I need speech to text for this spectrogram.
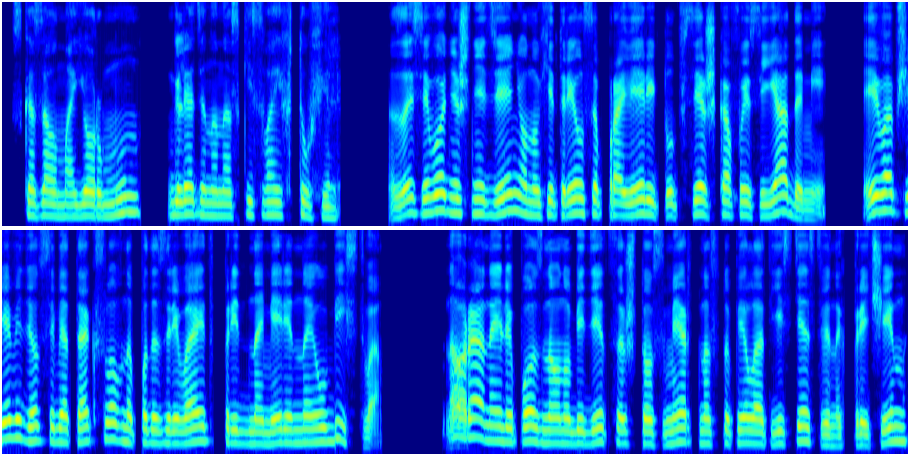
— сказал майор Мун, глядя на носки своих туфель. «За сегодняшний день он ухитрился проверить тут все шкафы с ядами и вообще ведет себя так, словно подозревает преднамеренное убийство. Но рано или поздно он убедится, что смерть наступила от естественных причин,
